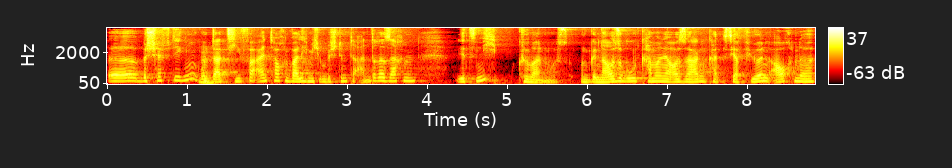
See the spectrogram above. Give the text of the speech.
äh, beschäftigen und da tiefer eintauchen, weil ich mich um bestimmte andere Sachen jetzt nicht kümmern muss. Und genauso gut kann man ja auch sagen, kann, ist ja Führen auch eine,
